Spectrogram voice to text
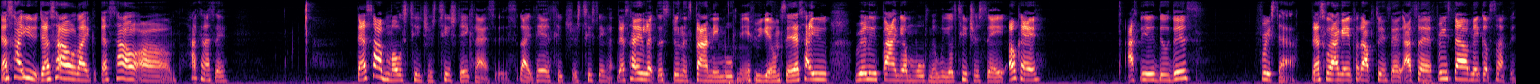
that's how you, that's how, like, that's how, um, how can I say? That's how most teachers teach their classes. Like dance teachers teach their That's how they let the students find their movement, if you get what I'm saying. That's how you really find your movement when your teachers say, okay, I feel you do this, freestyle that's what I gave her the opportunity. I said, freestyle, make up something.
